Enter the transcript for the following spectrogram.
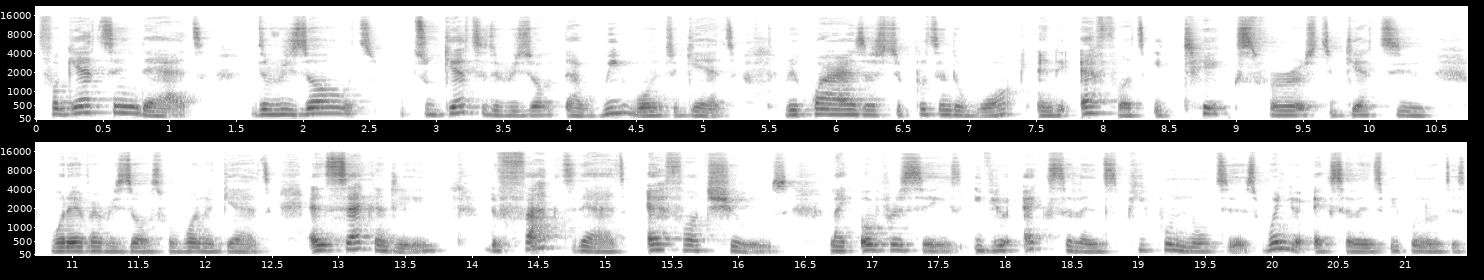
forgetting that the result, to get to the result that we want to get, requires us to put in the work and the effort it takes for us to get to whatever results we want to get. And secondly, the fact that effort shows, like Oprah says, if you're excellent, people notice. When you're excellent, people notice.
